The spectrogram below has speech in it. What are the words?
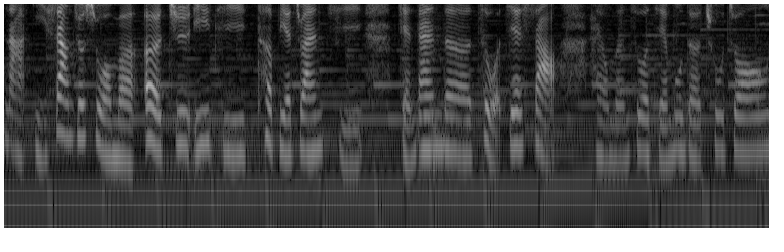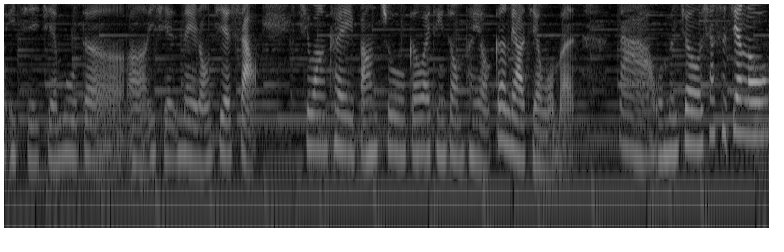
那以上就是我们二之一集特别专辑简单的自我介绍，还有我们做节目的初衷以及节目的呃一些内容介绍，希望可以帮助各位听众朋友更了解我们。那我们就下次见喽，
